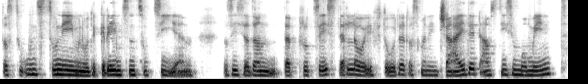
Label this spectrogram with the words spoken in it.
das zu uns zu nehmen oder Grenzen zu ziehen. Das ist ja dann der Prozess, der läuft, oder? Dass man entscheidet aus diesem Moment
